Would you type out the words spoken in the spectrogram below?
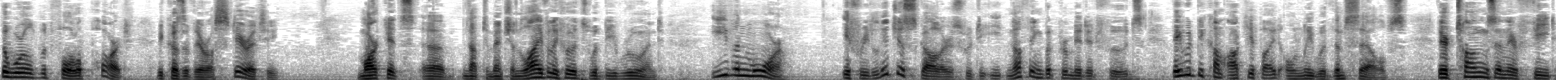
the world would fall apart because of their austerity. Markets, uh, not to mention livelihoods, would be ruined. Even more, if religious scholars were to eat nothing but permitted foods, they would become occupied only with themselves. Their tongues and their feet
